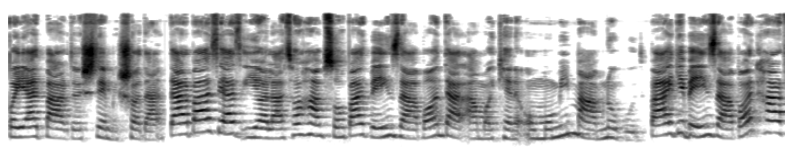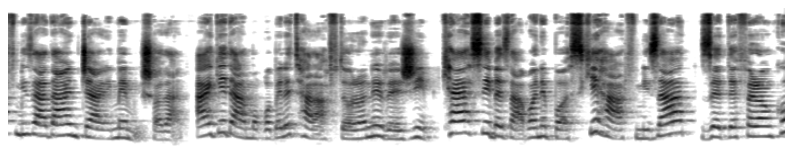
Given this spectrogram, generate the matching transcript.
باید برداشته می شدن. در بعضی از ایالت ها هم صحبت به این زبان در اماکن عمومی ممنوع بود و اگه به این زبان حرف می زدن جریمه می شدن. اگه در مقابل طرفداران رژیم کسی به زبان باسکی حرف می‌زد ضد فرانکو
